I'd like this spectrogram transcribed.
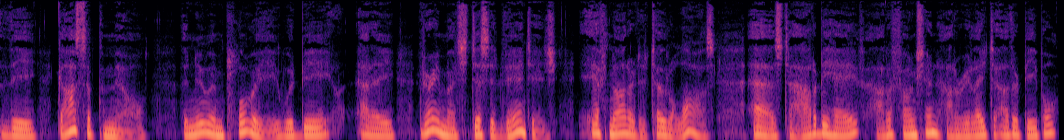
the gossip mill, the new employee would be at a very much disadvantage, if not at a total loss, as to how to behave, how to function, how to relate to other people,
